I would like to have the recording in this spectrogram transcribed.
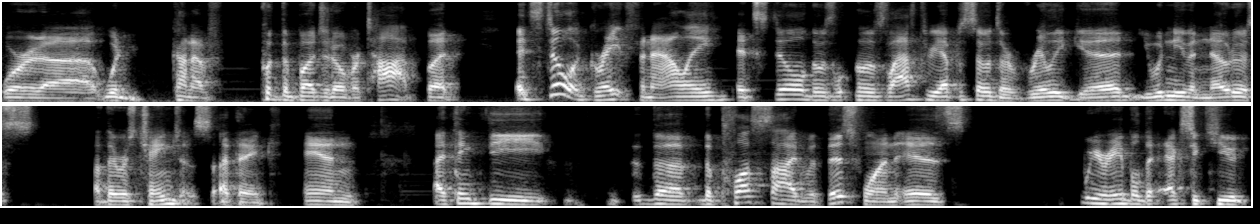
were uh, would kind of put the budget over top but it's still a great finale. It's still those those last three episodes are really good. You wouldn't even notice that there was changes i think. And i think the the the plus side with this one is we were able to execute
